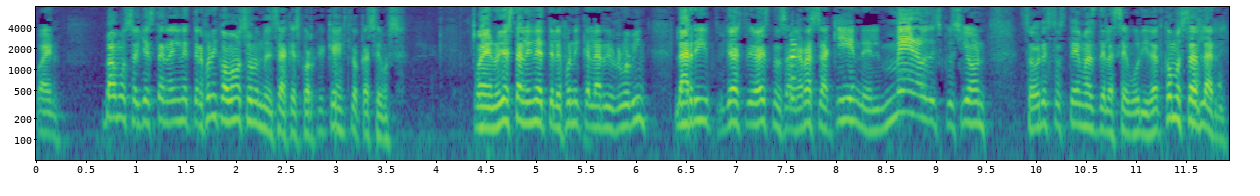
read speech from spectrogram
Bueno, vamos, ya está en la línea telefónica. Vamos a unos mensajes, Jorge. ¿Qué es lo que hacemos? Bueno, ya está en la línea telefónica Larry Rubin. Larry, ya esta vez nos agarraste aquí en el mero discusión sobre estos temas de la seguridad. ¿Cómo estás, Larry?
